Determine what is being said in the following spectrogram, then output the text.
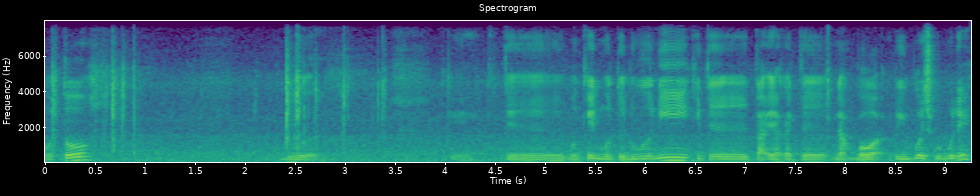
Motor dua. Okay. kita mungkin motor dua ni kita tak payah kata nak bawa reverse pun boleh.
